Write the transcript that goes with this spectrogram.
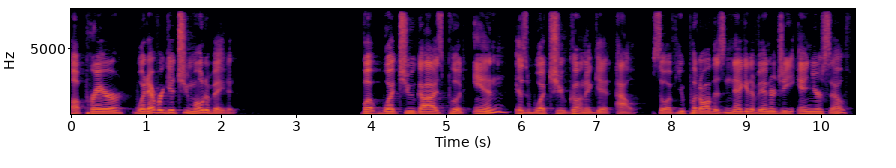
a prayer, whatever gets you motivated. But what you guys put in is what you're going to get out. So if you put all this negative energy in yourself,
